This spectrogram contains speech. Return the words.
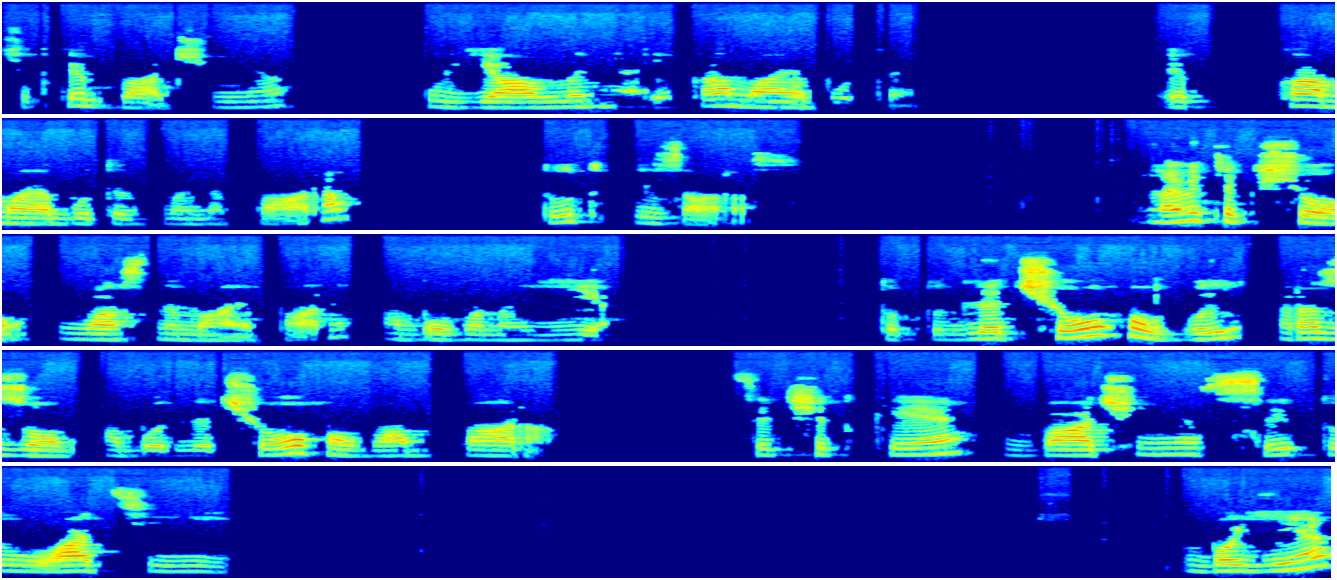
чітке бачення, уявлення, яка має бути, яка має бути в мене пара тут і зараз. Навіть якщо у вас немає пари, або вона є. Тобто для чого ви разом, або для чого вам пара? Це чітке бачення ситуації. Бо є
